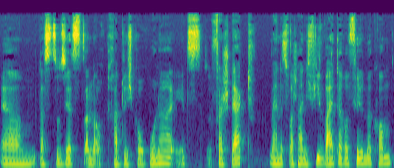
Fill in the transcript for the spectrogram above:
ähm, dass du jetzt dann auch gerade durch Corona jetzt verstärkt werden es wahrscheinlich viel weitere Filme kommen,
